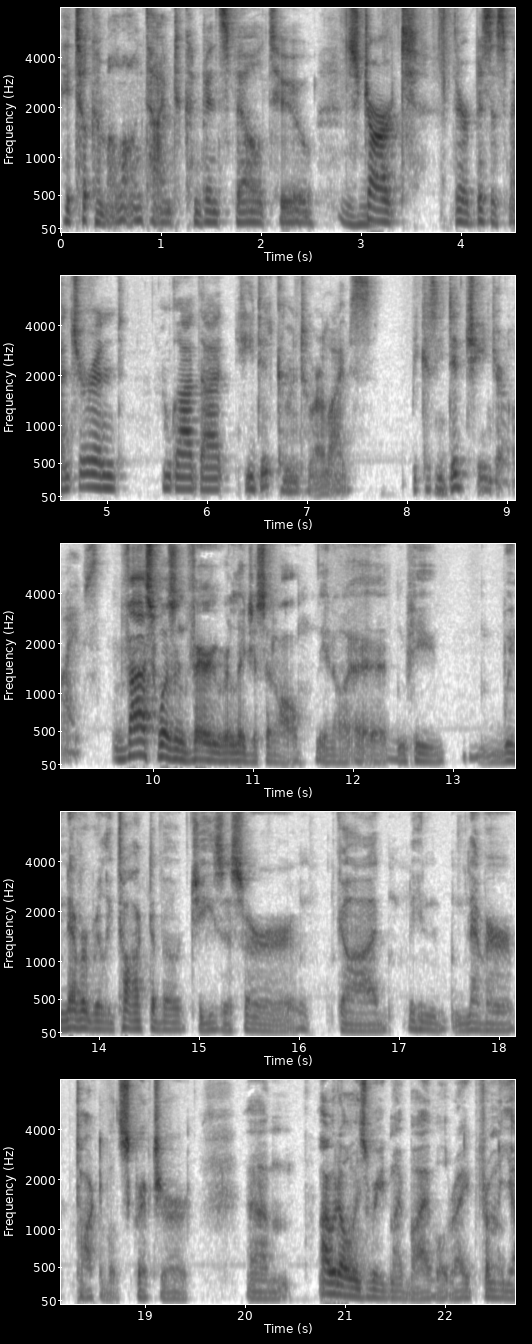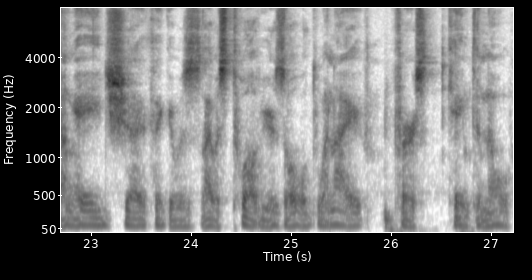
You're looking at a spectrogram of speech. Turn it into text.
it took him a long time to convince Phil to start their business venture, and I'm glad that he did come into our lives because he did change our lives. Vas wasn't very religious at all. You know, uh, he we never really talked about Jesus or God. He never talked about Scripture. Um, I would always read my Bible, right, from a young age. I think it was I was 12 years old when I first came to know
